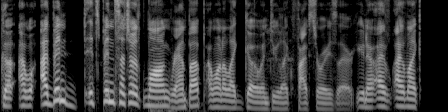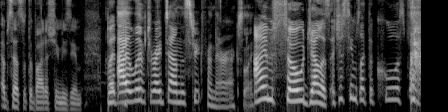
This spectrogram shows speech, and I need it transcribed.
go. I, have been. It's been such a long ramp up. I want to like go and do like five stories there. You know, I, I'm like obsessed with the Bata Shoe Museum. But I lived right down the street from there, actually. I am so jealous. It just seems like the coolest place.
